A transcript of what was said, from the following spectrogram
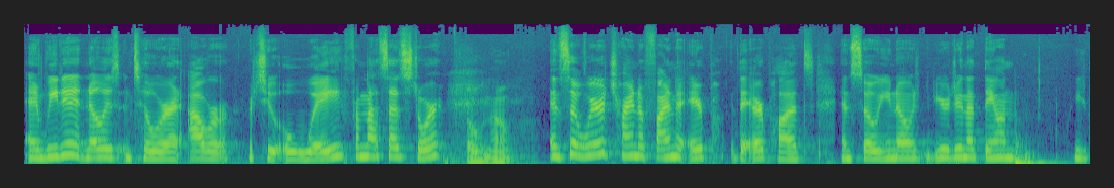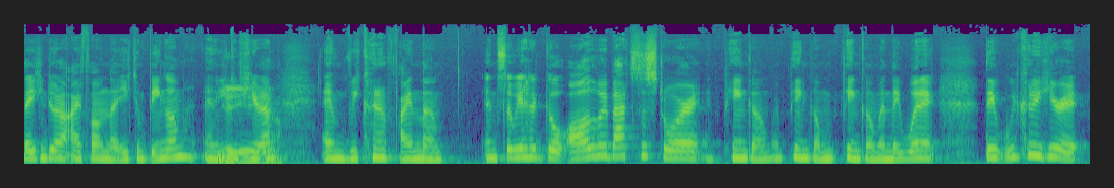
and we didn't notice until we're an hour or two away from that said store, Oh no. and so we are trying to find the AirPod, the AirPods, and so you know you're doing that thing on that you can do on an iPhone that you can bing them and you Yeah, can yeah, hear yeah. them, and we couldn't find them, and so we had to go all the way back to the store and ping them and ping them and ping them, and they wouldn't, they we couldn't hear it,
